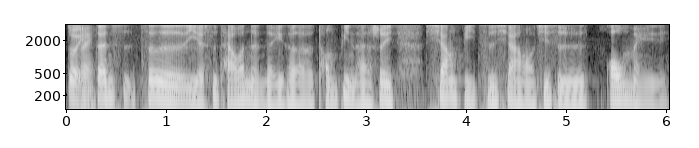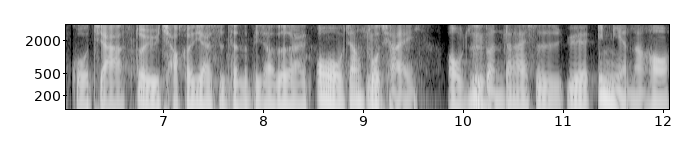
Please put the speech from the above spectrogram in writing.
对，但是这也是台湾人的一个通病啊。所以相比之下哦，其实欧美国家对于巧克力还是真的比较热爱。哦，这样说起来。哦，日本大概是约一年，然后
